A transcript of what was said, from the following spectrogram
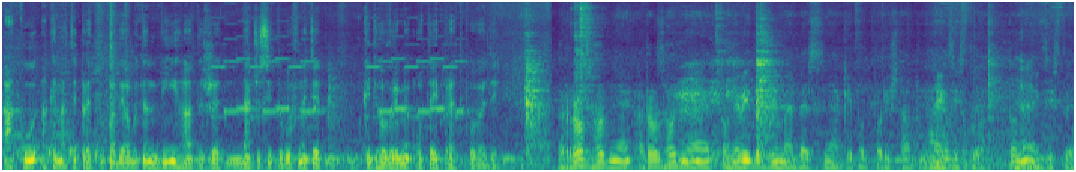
Akú, aké máte predpoklady alebo ten výhľad, že na čo si tu rúfnete, keď hovoríme o tej predpovedi? Rozhodne, rozhodne to nevydržíme bez nejakej podpory štátu. Neexistuje. To neexistuje.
